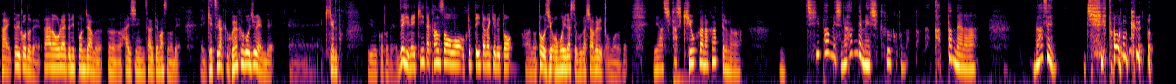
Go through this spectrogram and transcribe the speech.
はい。ということで、あの、オールナイトニッポンジャム、うん、配信されてますので、え月額550円で、えー聞けるということで、ぜひね、聞いた感想も送っていただけると、あの、当時思い出して僕が喋ると思うので。いや、しかし記憶がなくなってるな。うんチーパン飯なんで飯食うことになったんだ買ったんだよな。なぜ、ジーパンを食うと、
